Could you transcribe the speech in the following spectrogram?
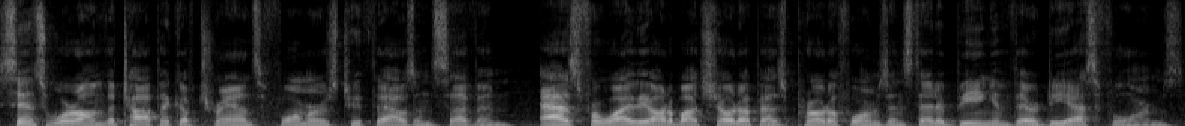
Since we're on the topic of Transformers 2007, as for why the Autobots showed up as protoforms instead of being in their DS forms,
